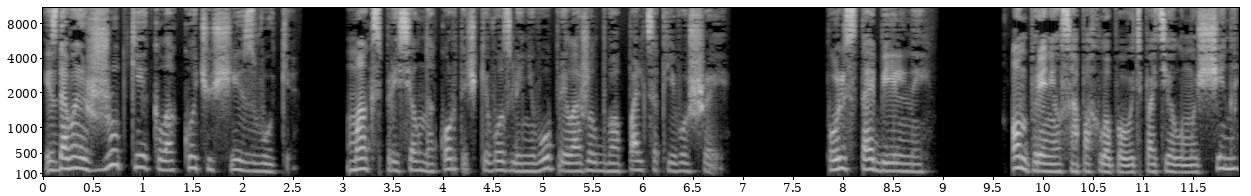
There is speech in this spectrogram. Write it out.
издавая жуткие клокочущие звуки. Макс присел на корточки возле него, приложил два пальца к его шее. Пульс стабильный. Он принялся похлопывать по телу мужчины,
